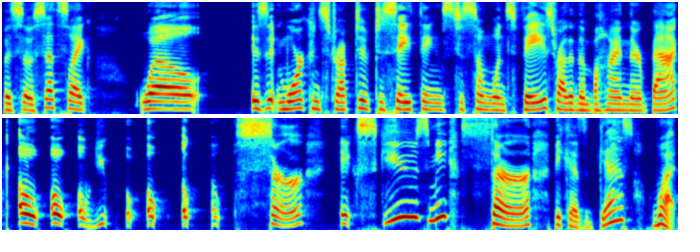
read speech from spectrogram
But so Seth's like, well, is it more constructive to say things to someone's face rather than behind their back? Oh, oh, oh, you, oh, oh, oh, oh, sir, excuse me, sir, because guess what?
